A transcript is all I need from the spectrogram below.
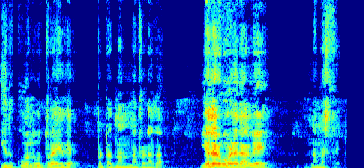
ಇದಕ್ಕೂ ಒಂದು ಉತ್ತರ ಇದೆ ಬಟ್ ಅದು ನಾನು ಮಾತಾಡಲ್ಲ. ಎಲ್ಲರಿಗೂ ಒಳ್ಳೆಯದಾಗಲಿ ನಮಸ್ತೆ.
